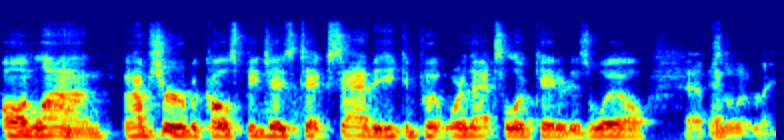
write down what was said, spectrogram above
online, and I'm sure because PJ's tech savvy, he can put where that's located as well. Absolutely.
